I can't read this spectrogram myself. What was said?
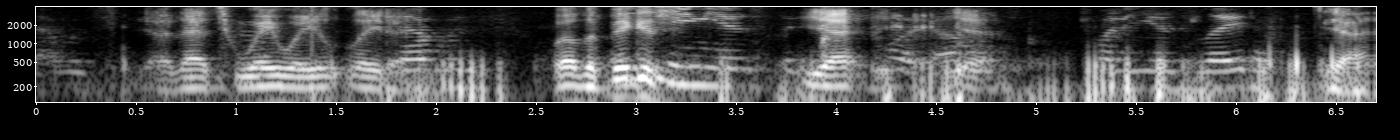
That was yeah, that's way way later. that was Well, the biggest. 18 years. yeah, what, yeah. Twenty years later. Yeah.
